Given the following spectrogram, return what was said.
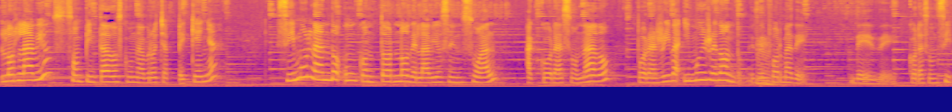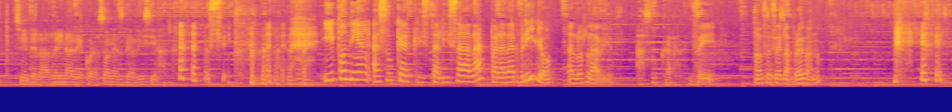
Los labios son pintados con una brocha pequeña, simulando un contorno de labio sensual, acorazonado por arriba y muy redondo, es en Mm. forma de, de, de corazoncito. Sí, de la reina de corazones de Alicia. Sí. y ponían azúcar cristalizada para dar brillo a los labios. Azúcar. ya. Sí, vamos a hacer la prueba, ¿no?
